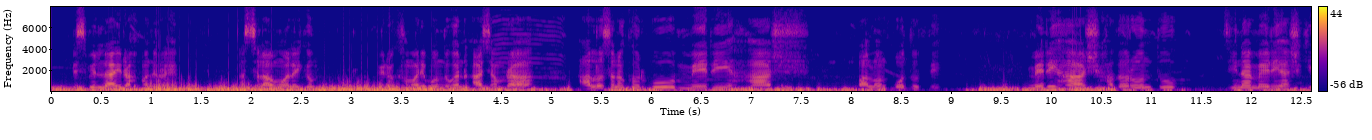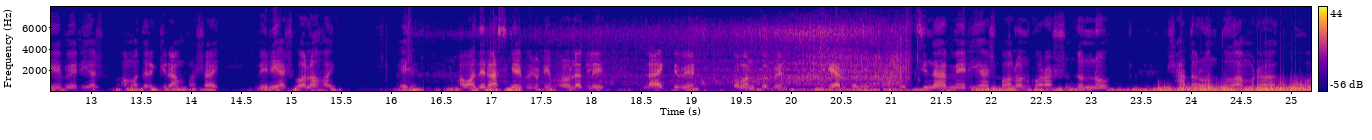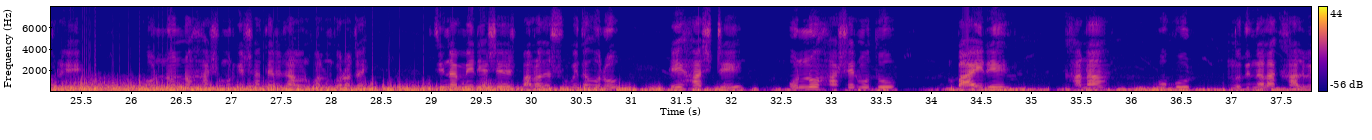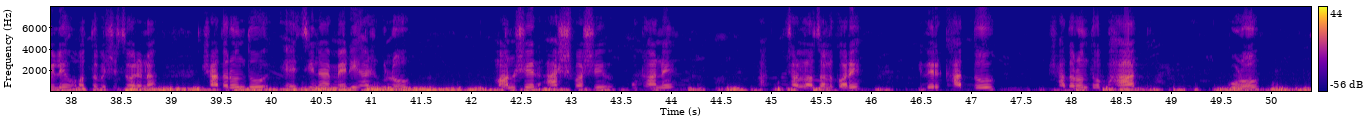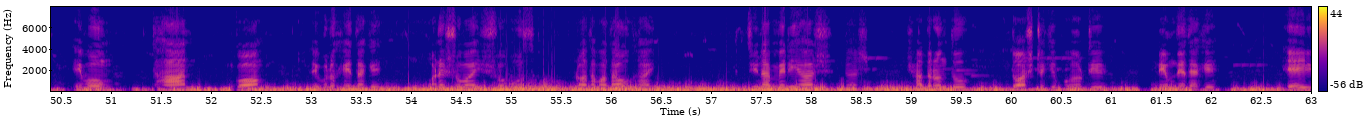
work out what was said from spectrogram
বিসমিল্লাহ রহমান রহিম। আসসালামু আলাইকুম। প্রিয় খামারি বন্ধুগণ, আজ আমরা আলোচনা করব মেরি হাঁস পালন পদ্ধতি। মেরি হাঁস সাধারণত চীনা মেরি হাঁসকে মেরি হাঁস আমাদের গ্রাম ভাষায় মেরি হাঁস বলা হয়। আমাদের আজকের ভিডিওটি ভালো লাগলে লাইক দেবেন, কমেন্ট করবেন, শেয়ার করবেন। চীনা মেরি হাঁস পালন করার জন্য সাধারণত আমরা ঘরে অন্য অন্য হাঁস মুরগির সাথে লালন পালন করা যায়। চীনা মেরি হাঁসের পালনের সুবিধা হলো, এই হাঁসটি অন্য হাঁসের মতো বাইরে খানা, পুকুর, নদী নালা, খাল বিলে অত বেশি চলে না। সাধারণত এই চীনা মেরি হাঁসগুলো মানুষের আশপাশে উঠানে চলাচল করে। এদের খাদ্য সাধারণত ভাত, কুড়ো এবং ধান, গম এগুলো খেয়ে থাকে। অনেক সময় সবুজ লতা পাতাও খায়। চীনা মেরি হাঁস সাধারণত দশ থেকে পনেরোটি ডিম দিয়ে থাকে। এই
